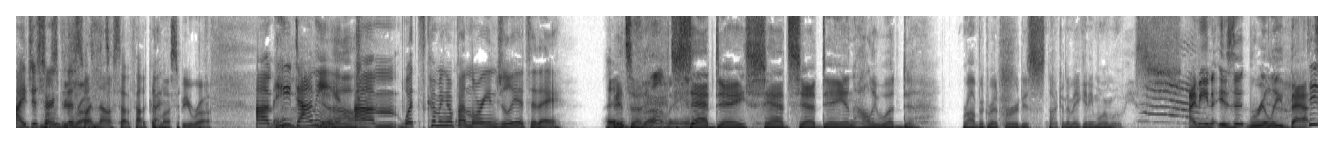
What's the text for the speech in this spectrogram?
I just earned this rough. one though, so it felt It good. must be rough. Um, hey Donnie, Yeah. um, what's coming up on Lori and Julia today? it's, a, it's a sad day, sad, sad day in Hollywood. Robert Redford is not going to make any more movies. I mean, is it really that Did,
